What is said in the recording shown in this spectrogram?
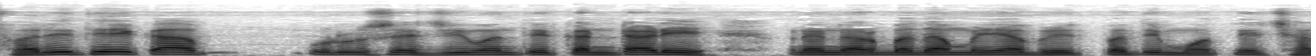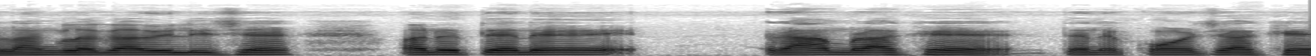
ફરીથી એક આ પુરુષે જીવનથી કંટાળી અને નર્મદા મૈયા બ્રિજ પરથી મોતની છલાંગ લગાવેલી છે અને તેને રામ રાખે, તેને કોણ ચાખે?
